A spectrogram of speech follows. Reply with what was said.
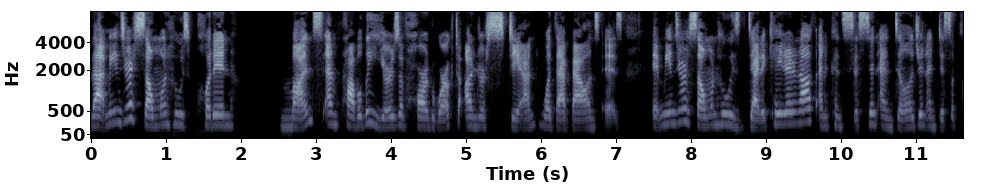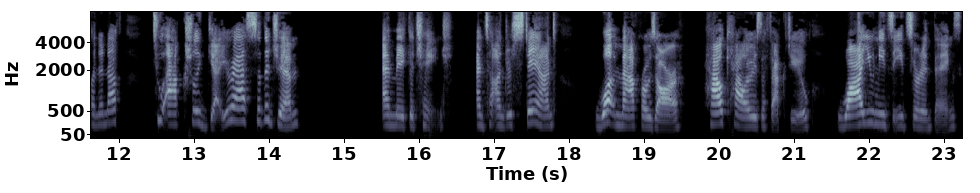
that means you're someone who's put in months and probably years of hard work to understand what that balance is. It means you're someone who is dedicated enough and consistent and diligent and disciplined enough to actually get your ass to the gym and make a change and to understand what macros are, how calories affect you, why you need to eat certain things.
